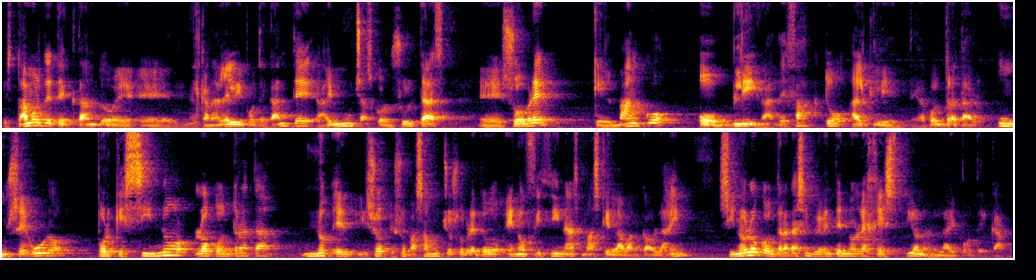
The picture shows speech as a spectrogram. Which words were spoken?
Estamos detectando eh, eh, en el canal El Hipotecante, hay muchas consultas eh, sobre que el banco obliga de facto al cliente a contratar un seguro porque si no lo contrata no, eh, eso, pasa mucho sobre todo en oficinas más que en la banca online, si no lo contrata simplemente no le gestionan la hipoteca.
